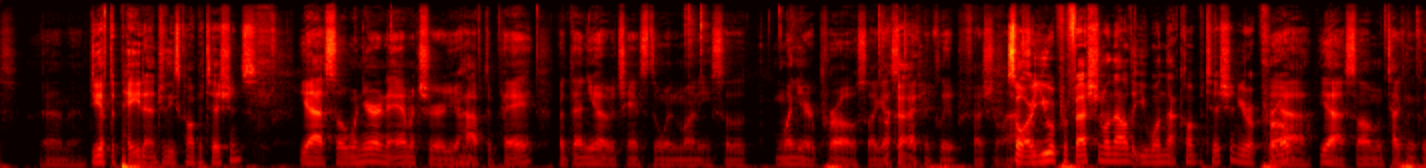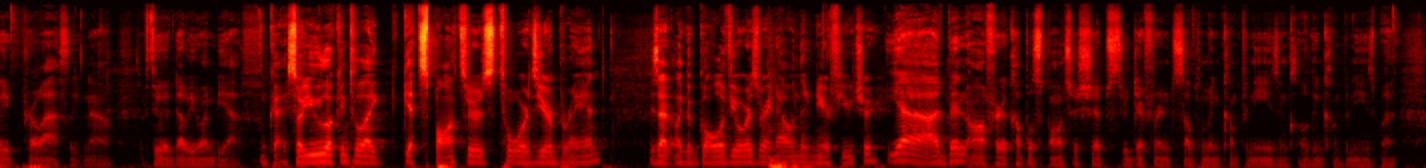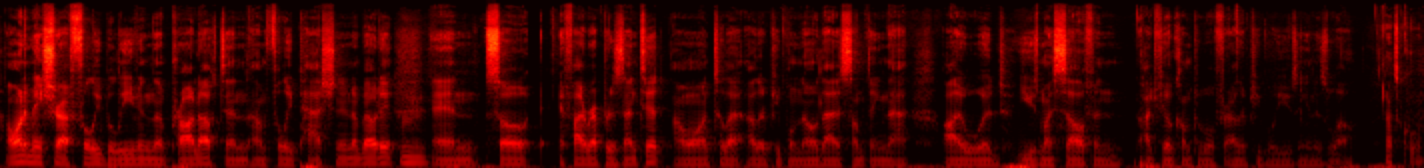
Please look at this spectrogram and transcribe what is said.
Yeah, man. Do you have to pay to enter these competitions? Yeah, so when you're an amateur, you Mm-hmm. have to pay, but then you have a chance to win money. So when you're a pro, so I guess Okay. technically a professional. So are you a professional now that you won that competition? You're a pro? Yeah, yeah. So I'm technically a pro athlete now through the WNBF. Okay. So are you looking to like get sponsors towards your brand? Is that like a goal of yours right now in the near future? Yeah, I've been offered a couple sponsorships through different supplement companies and clothing companies, but I want to make sure I fully believe in the product and I'm fully passionate about it. Mm. And so if I represent it, I want to let other people know that is something that I would use myself and I'd feel comfortable for other people using it as well. That's cool.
